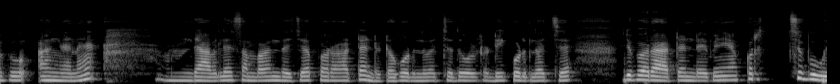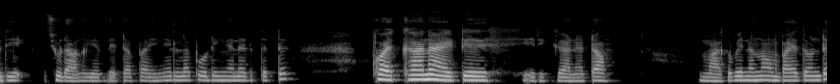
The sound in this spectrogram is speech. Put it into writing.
അപ്പോൾ അങ്ങനെ രാവിലെ സംഭവം എന്താ വെച്ചാൽ പൊറാട്ട ഉണ്ട് കേട്ടോ കൊടുന്ന് വെച്ചത് ഓൾറെഡി കൊടുന്ന് വെച്ച ഒരു പൊറാട്ട ഉണ്ട്. പിന്നെ ഞാൻ കുറച്ച് പൂരി കരുതി കേട്ടോ അപ്പോൾ അതിനുള്ള പൊടി ഇങ്ങനെ എടുത്തിട്ട് കുഴക്കാനായിട്ട് ഇരിക്കുകയാണ് കേട്ടോ ഉമ്മാക്ക് പിന്നെ നോമ്പായതുകൊണ്ട്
